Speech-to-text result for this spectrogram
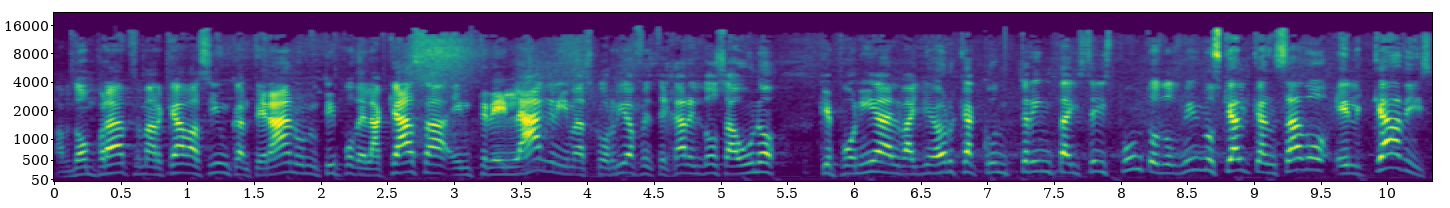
Abdón Prats marcaba así un canterano, un tipo de la casa, entre lágrimas corría a festejar el 2 a 1 que ponía al Mallorca con 36 puntos, los mismos que ha alcanzado el Cádiz.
